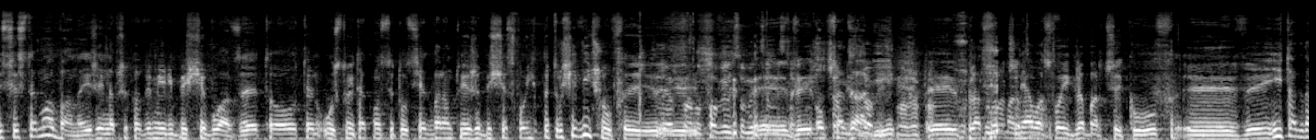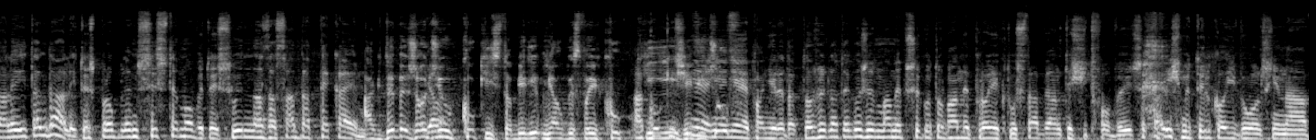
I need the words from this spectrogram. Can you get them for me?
y, systemowa. No, jeżeli na przykład wy mielibyście władzę, to ten ustrój, ta konstytucja gwarantuje, żebyście swoich Petrusiewiczów y, Ja panu powiem, co my chcemy z y, takimi wy rzeczami obsadzali. zrobić. Może pan wytłumaczy, Platforma miała to- swoich Grabarczyków y, wy- i tak dalej, i tak dalej. To jest problem systemowy, to jest słynna zasada TKM. A gdyby rządził Kukiz, to mieli, miałby swoich A Kukiz, nie, Kukiziewiczów? nie, nie, panie redaktorze, dlatego, że mamy przygotowany projekt ustawy antysitwowej. Czekaliśmy tylko i wyłącznie na,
